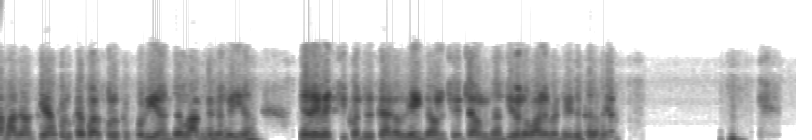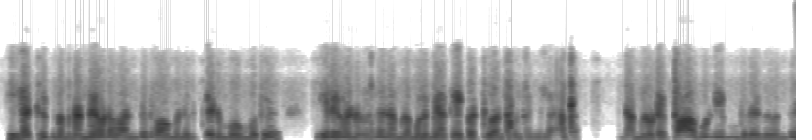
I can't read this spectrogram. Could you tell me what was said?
சமாதானத்தையும் கொடுக்க கொடுக்கக்கூடிய அந்த வார்த்தைகளையும் நிறைவேற்றி கொண்டிருக்காங்களையும் கவனிச்சுட்டு அவங்க நன்றியோட வாழ வேண்டியது கடமையாகும். இப்ப நம்ம நன்மையோட வாழ்ந்து பாவ மன்னிப்பு தேடும் போகும்போது இறைவன் வந்து நம்மளை முழுமையா கைப்பற்றுவான்னு சொல்றீங்கல்ல. அப்ப நம்மளுடைய பாபுண்ணியம்ங்கிறது வந்து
